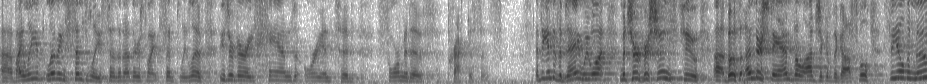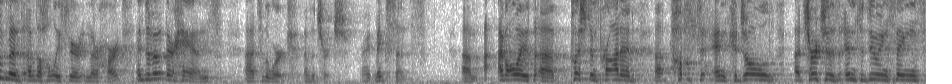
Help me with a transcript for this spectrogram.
uh, by living simply so that others might simply live. These are very hand oriented, formative practices. At the end of the day, we want mature Christians to uh, both understand the logic of the gospel, feel the movement of the Holy Spirit in their heart, and devote their hands uh, to the work of the church. Right? Makes sense. Um, I've always uh, pushed and prodded, uh, poked and cajoled uh, churches into doing things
